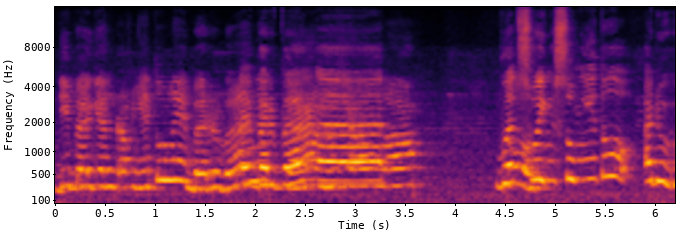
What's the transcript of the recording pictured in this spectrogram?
di bagian roknya itu lebar banget Lebar Kak. banget. Masya Allah Buat Tuh. swing sung itu, aduh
